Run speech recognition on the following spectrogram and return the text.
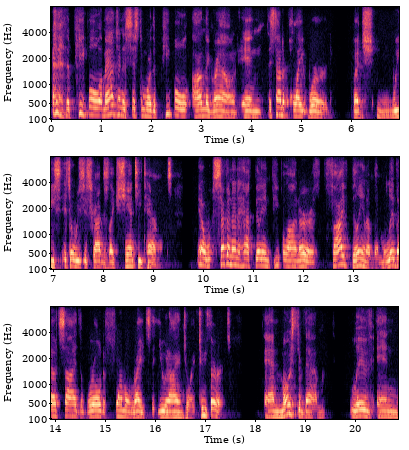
the people imagine a system where the people on the ground and it's not a polite word but we it's always described as like shanty towns you know seven and a half billion people on earth five billion of them live outside the world of formal rights that you and i enjoy two-thirds and most of them live in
